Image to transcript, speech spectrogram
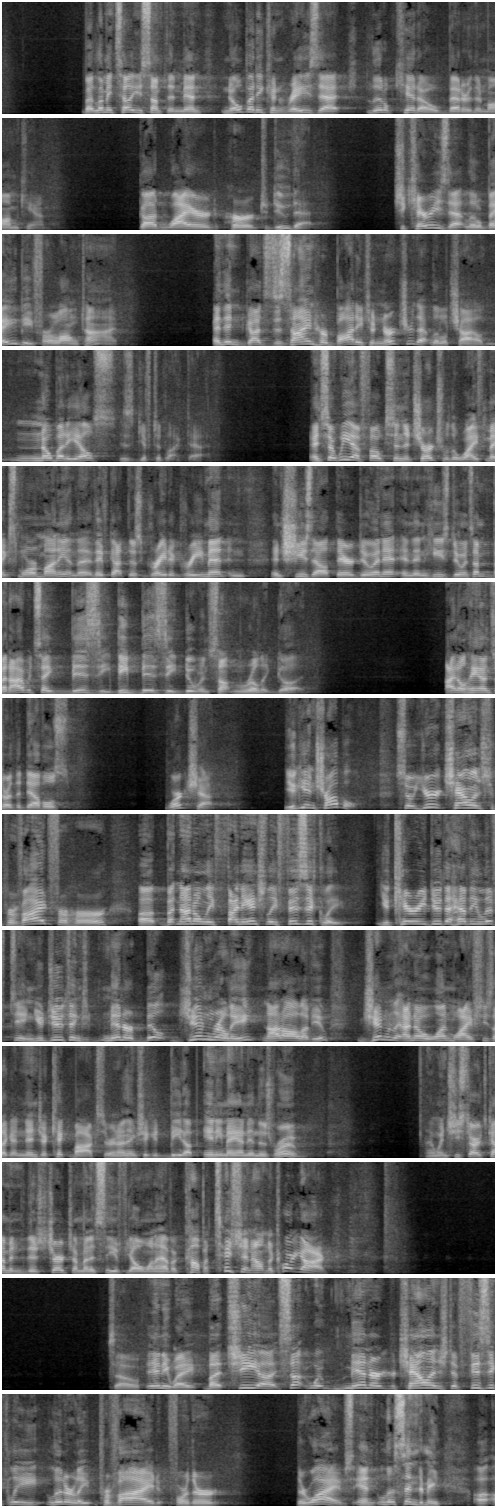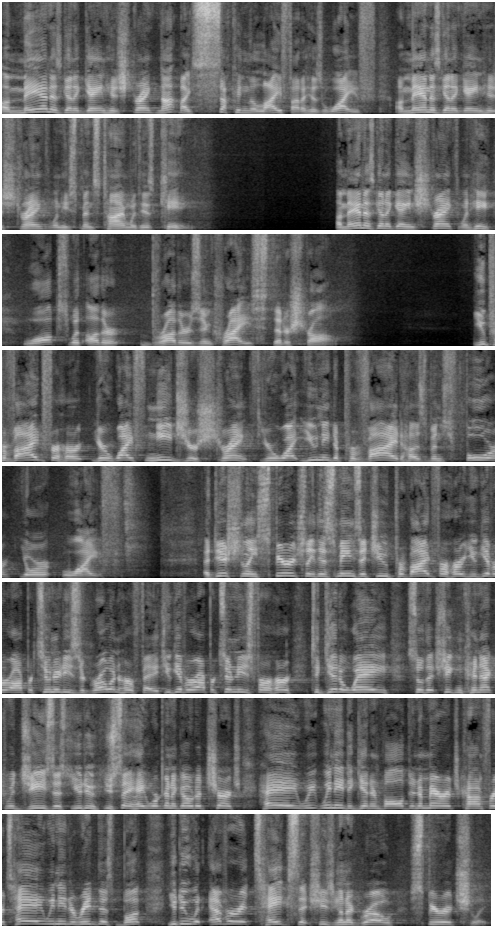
But let me tell you something, men. Nobody can raise that little kiddo better than mom can. God wired her to do that. She carries that little baby for a long time. And then God's designed her body to nurture that little child. Nobody else is gifted like that. And so we have folks in the church where the wife makes more money and they've got this great agreement and, and she's out there doing it and then he's doing something. But I would say busy, be busy doing something really good. Idle hands are the devil's workshop. You get in trouble. So you're challenged to provide for her, uh, but not only financially, physically. You carry, do the heavy lifting. You do things. Men are built generally, not all of you. Generally, I know one wife, she's like a ninja kickboxer, and I think she could beat up any man in this room. And when she starts coming to this church, I'm going to see if y'all want to have a competition out in the courtyard. So anyway, but she, uh, some, men are challenged to physically, literally provide for their their wives. And listen to me, a, a man is going to gain his strength not by sucking the life out of his wife. A man is going to gain his strength when he spends time with his king. A man is going to gain strength when he walks with other brothers in Christ that are strong. You provide for her. Your wife needs your strength. Your wife, you need to provide, husbands, for your wife. Additionally, spiritually, this means that you provide for her, you give her opportunities to grow in her faith, you give her opportunities for her to get away so that she can connect with Jesus. You do you say, hey, we're gonna go to church, hey, we, we need to get involved in a marriage conference, hey, we need to read this book. You do whatever it takes that she's gonna grow spiritually.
